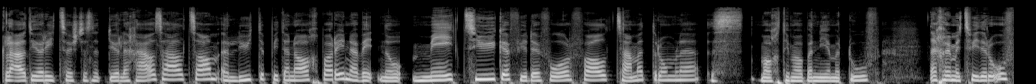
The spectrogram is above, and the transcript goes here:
Claudio Rizzo ist das natürlich auch seltsam. Er läutet bei der Nachbarin, er will noch mehr Zeugen für den Vorfall zusammentrommeln. Das macht ihm aber niemand auf. Dann kommen sie wieder rauf,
